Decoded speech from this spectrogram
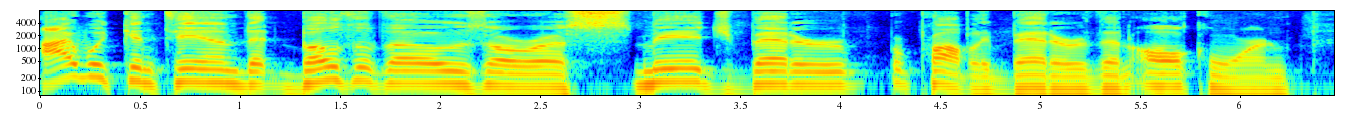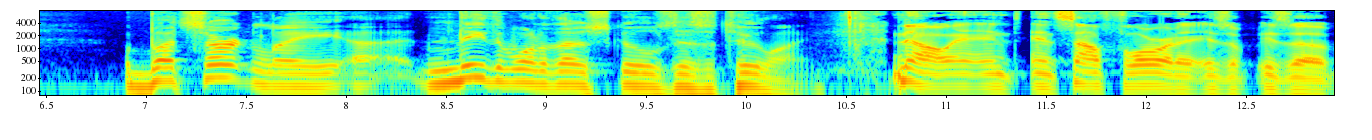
I would contend that both of those are a smidge better, or probably better than Alcorn. but certainly uh, neither one of those schools is a Tulane. No, and and South Florida is a is a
